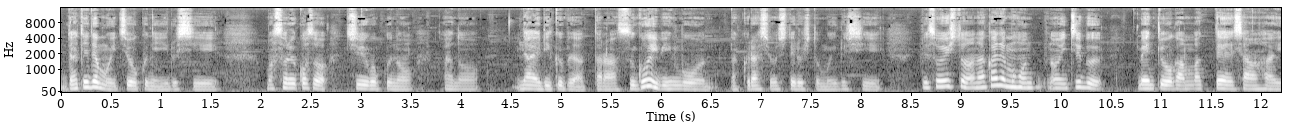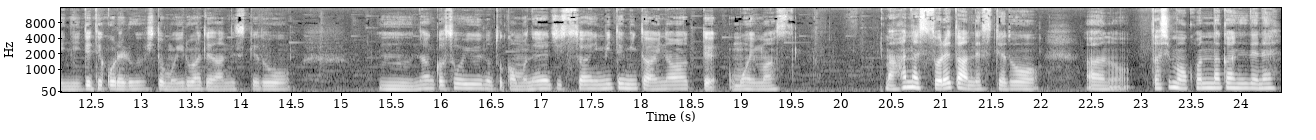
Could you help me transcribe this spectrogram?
だけでも1億人いるし、まあ、それこそ中国のあの内陸部だったらすごい貧乏な暮らしをしてる人もいるしでそういう人の中でもほんの一部勉強頑張って上海に出てこれる人もいるわけなんですけど、うん、なんかそういうのとかもね実際に見てみたいなって思います。まあ話それたんですけどあの私もこんな感じでね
